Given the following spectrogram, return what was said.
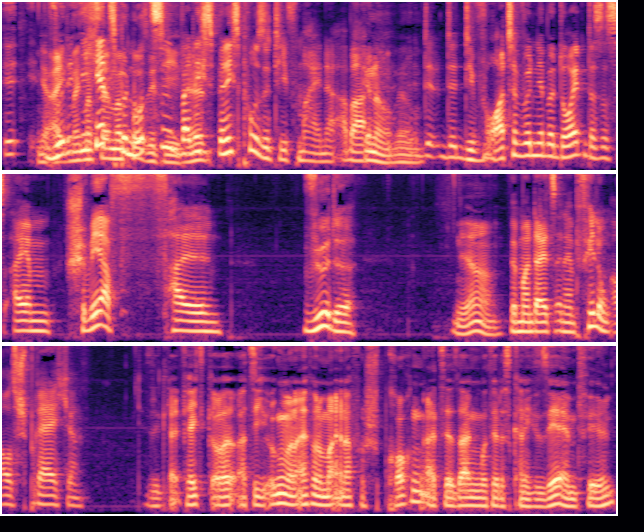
Äh, Ja, würde ich ja jetzt immer benutzen, positiv, wenn ne? ich es wenn ich's positiv meine. Aber Genau, genau. die Worte würden ja bedeuten, dass es einem schwer fallen würde, Ja, wenn man da jetzt eine Empfehlung ausspräche. Diese, vielleicht hat sich irgendwann einfach noch mal einer versprochen, als er sagen wollte, das kann ich sehr empfehlen.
